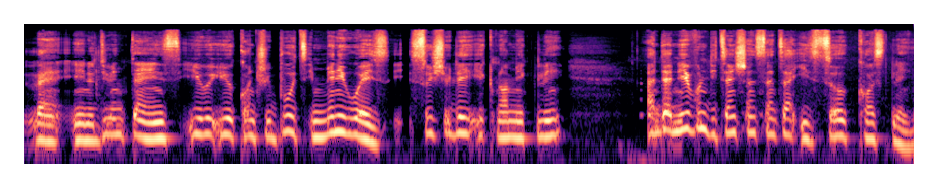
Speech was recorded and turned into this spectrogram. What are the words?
like, you know, doing things, you, you contribute in many ways, socially, economically. And then even detention center is so costly.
